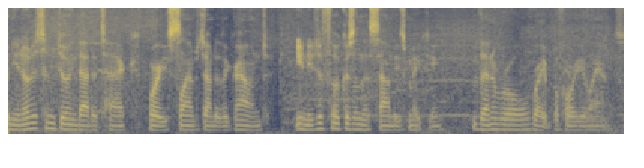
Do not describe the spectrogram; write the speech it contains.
When you notice him doing that attack, where he slams down to the ground, you need to focus on the sound he's making, then roll right before he lands.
